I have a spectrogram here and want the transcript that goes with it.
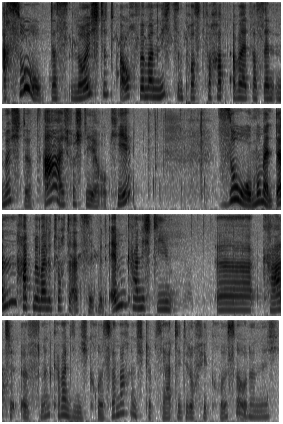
Ach so, das leuchtet auch, wenn man nichts im Postfach hat, aber etwas senden möchte. Ah, ich verstehe. Okay. So, Moment. Dann hat mir meine Tochter erzählt, mit M kann ich die äh, Karte öffnen. Kann man die nicht größer machen? Ich glaube, sie hatte die doch viel größer, oder nicht?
